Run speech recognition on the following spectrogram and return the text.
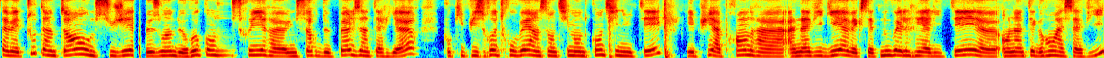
ça va être tout un temps où le sujet a besoin de reconstruire euh, une sorte de pulse intérieure pour qu'il puisse retrouver un sentiment de continuité et puis apprendre à, naviguer avec cette nouvelle réalité euh, en l'intégrant à sa vie.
